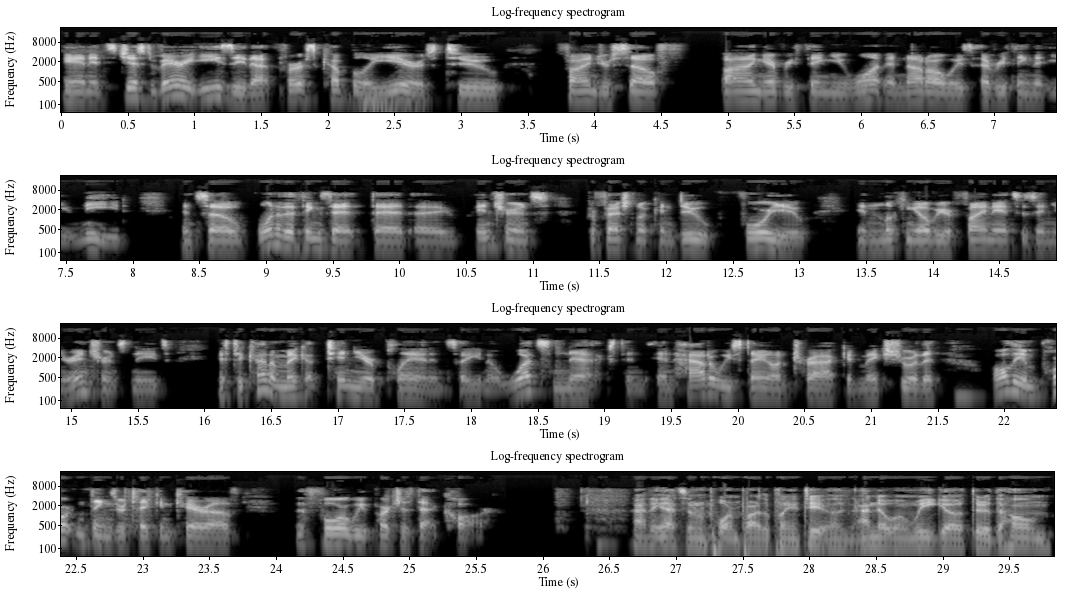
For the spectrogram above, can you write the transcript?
and it's just very easy that first couple of years to find yourself buying everything you want and not always everything that you need. And so one of the things that that a insurance professional can do for you in looking over your finances and your insurance needs is to kind of make a 10 year plan and say, you know, what's next and, and how do we stay on track and make sure that all the important things are taken care of before we purchase that car. I think that's an important part of the plan too. I know when we go through the home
